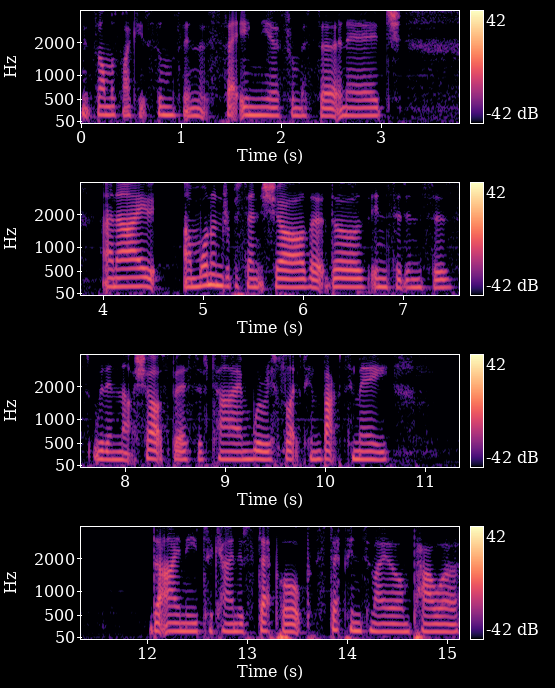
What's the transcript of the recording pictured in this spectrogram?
It's almost like it's something that's set in you from a certain age. And I am 100% sure that those incidences within that short space of time were reflecting back to me that I need to kind of step up, step into my own power,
